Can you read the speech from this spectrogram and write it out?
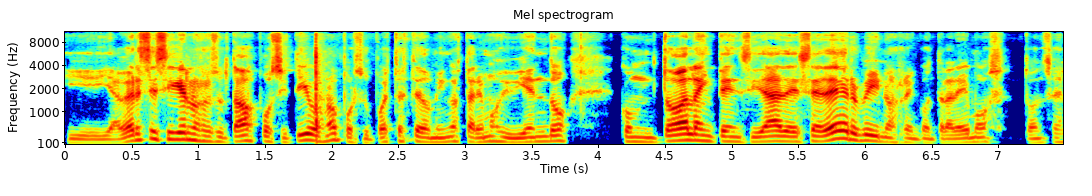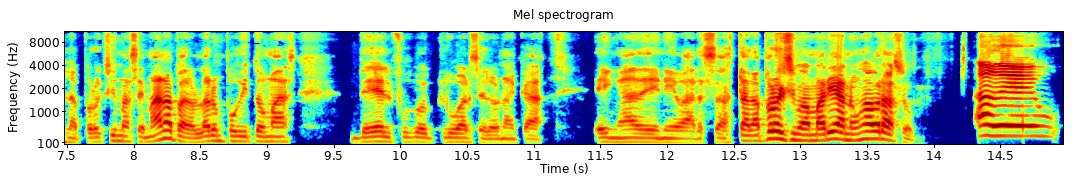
y a ver si siguen los resultados positivos, ¿no? Por supuesto, este domingo estaremos viviendo con toda la intensidad de ese derby y nos reencontraremos entonces la próxima semana para hablar un poquito más del Fútbol Club Barcelona acá en ADN Barça. Hasta la próxima, Mariano, un abrazo. Adeu.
